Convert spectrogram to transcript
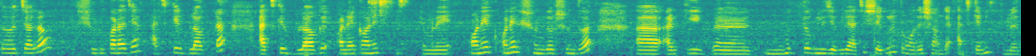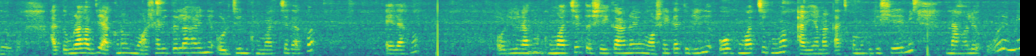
তো চলো শুরু করা যাক আজকের ব্লগটা। আজকের ব্লগে অনেক অনেক মানে অনেক অনেক সুন্দর সুন্দর আর কি মুহূর্তগুলি যেগুলি আছে, সেগুলি তোমাদের সঙ্গে আজকে আমি তুলে ধরবো। আর তোমরা ভাবছ এখনও মশারি তোলা হয়নি, অর্জুন ঘুমাচ্ছে দেখো। এই দেখো, অর্জুন এখন ঘুমাচ্ছে, তো সেই কারণে আমি মশারিটা তুলিনি। ও ঘুমাচ্ছে, ঘুমাক, আমি আমার কাজকর্মগুলি সেরে নিই। না হলে ও এমনি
